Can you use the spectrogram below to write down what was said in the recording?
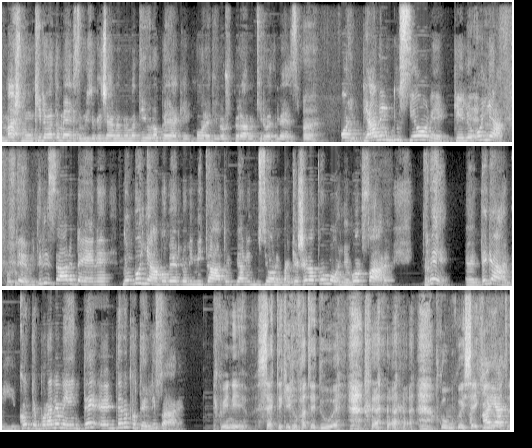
massimo un kilowatt e mezzo, visto che c'è una normativa europea che impone di non superare un kilowatt e mezzo. Eh. Poi piano induzione, che lo Eh. vogliamo poter utilizzare bene, non vogliamo averlo limitato il piano induzione, perché se la tua moglie vuol fare tre eh, tegami contemporaneamente, eh, deve poterli fare. E quindi 7 kW e 2. Comunque i 6 Fai kW.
